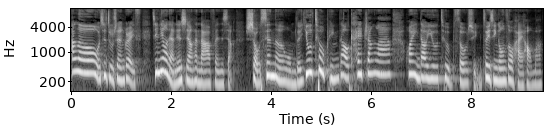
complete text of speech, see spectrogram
Hello，我是主持人 Grace。今天有两件事要和大家分享。首先呢，我们的 YouTube 频道开张啦，欢迎到 YouTube 搜寻“最近工作还好吗”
